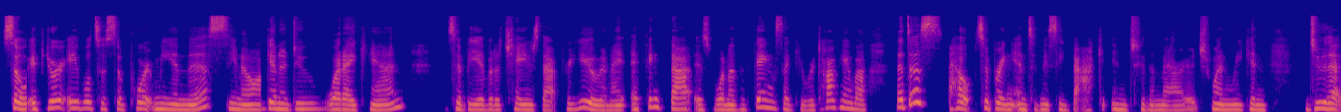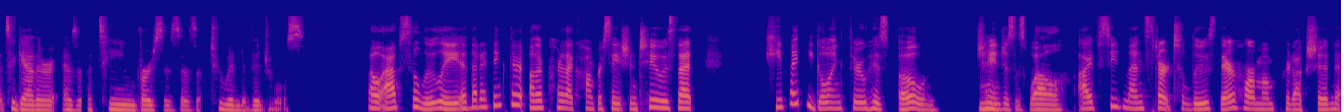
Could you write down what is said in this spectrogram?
So if you're able to support me in this, you know, I'm going to do what I can to be able to change that for you. And I, I, think that is one of the things, like you were talking about, that does help to bring intimacy back into the marriage when we can do that together as a team versus as two individuals. Oh, absolutely. And then I think the other part of that conversation too is that he might be going through his own mm. changes mm. as well. I've seen men start to lose their hormone production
